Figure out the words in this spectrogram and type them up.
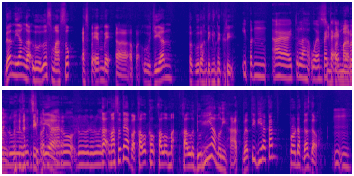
Dan yang nggak lulus masuk SPMB, eh, apa? Ujian perguruan tinggi negeri. Ipen ah itulah UMPTN zaman dulu gitu, Simpen Iya. Maru dulu-dulu Nggak, itu. maksudnya apa? Kalau kalau kalau dunia melihat, berarti dia kan produk gagal. Mm-mm.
